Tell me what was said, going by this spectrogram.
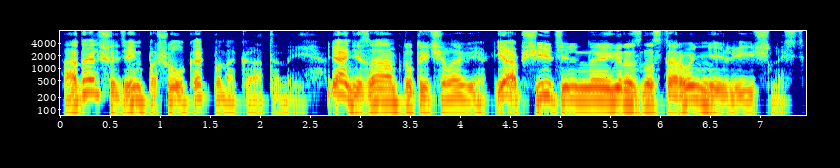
А дальше день пошел как по накатанной. Я не замкнутый человек, я общительная и разносторонняя личность.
